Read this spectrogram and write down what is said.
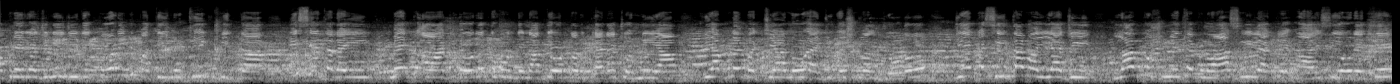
ਆਪਣੇ ਰਜਨੀ ਜੀ ਦੇ ਕੋੜੀ ਪਤੀ ਨੂੰ ਠੀਕ ਕੀਤਾ। ਇਸੇ ਤਰ੍ਹਾਂ ਹੀ ਮੈਂ ਇੱਕ ਆਜ ਔਰਤ ਹੋਣ ਦੇ ਨਾਤੇ ਔਰਤਾਂ ਨੂੰ ਕਹਿਣਾ ਚਾਹੁੰਦੀ ਆ ਕਿ ਆਪਣੇ ਬੱਚਿਆਂ ਨੂੰ ਐਜੂਕੇਸ਼ਨ ਵੱਲ ਜੋੜੋ। ਜੇ ਇੱਕ ਸੀਤਾ ਮਈਆ ਜੀ ਲਵ ਕੁਸ਼ ਨੂੰ ਇੱਥੇ ਬਨਵਾਸ ਵੀ ਲੈ ਕੇ ਆਏ ਸੀ, ਔਰ ਇੱਥੇ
